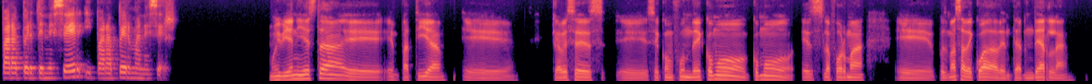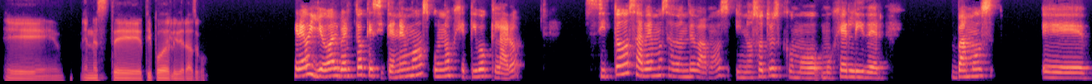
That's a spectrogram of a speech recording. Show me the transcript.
para pertenecer y para permanecer. Muy bien, y esta eh, empatía eh, que a veces eh, se confunde, ¿cómo, ¿cómo, es la forma pues más adecuada de entenderla en este tipo de liderazgo? Creo yo, Alberto, que si tenemos un objetivo claro, si todos sabemos a dónde vamos y nosotros como mujer líder vamos eh,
